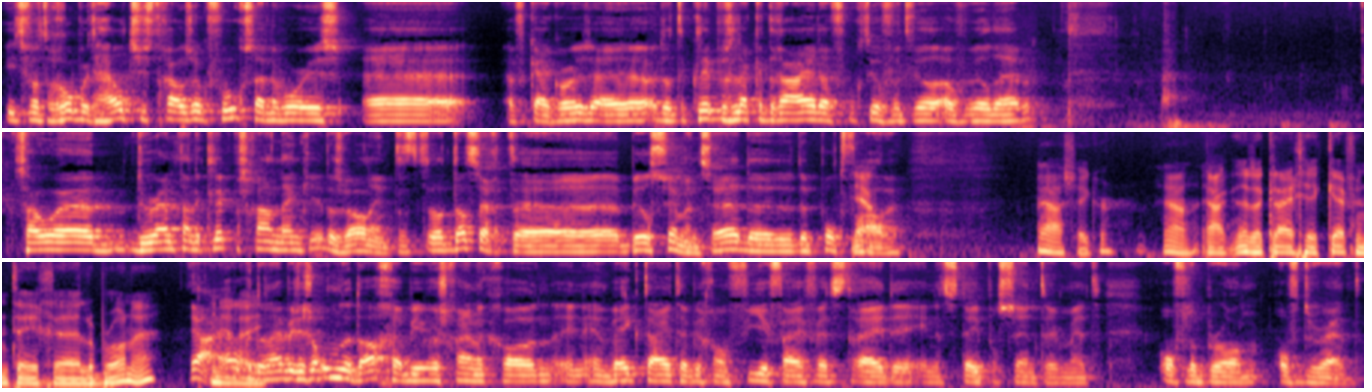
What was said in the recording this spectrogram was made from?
Iets wat Robert Heltjes trouwens ook vroeg. Zijn de Warriors... eh, even kijken hoor. eh, dat de Clippers lekker draaien. Daar vroeg hij of we het wil, over wilden hebben. Zou eh, Durant naar de Clippers gaan, denk je? Dat is wel een... Dat, dat, dat zegt Bill Simmons, hè? De, de, de potvader. Ja, zeker. Ja, ja, dan krijg je Kevin tegen LeBron, hè? Ja, elke- dan heb je dus om de dag heb je waarschijnlijk gewoon in een week tijd heb je gewoon vier, vijf wedstrijden in het Staples Center met of LeBron of Durant.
